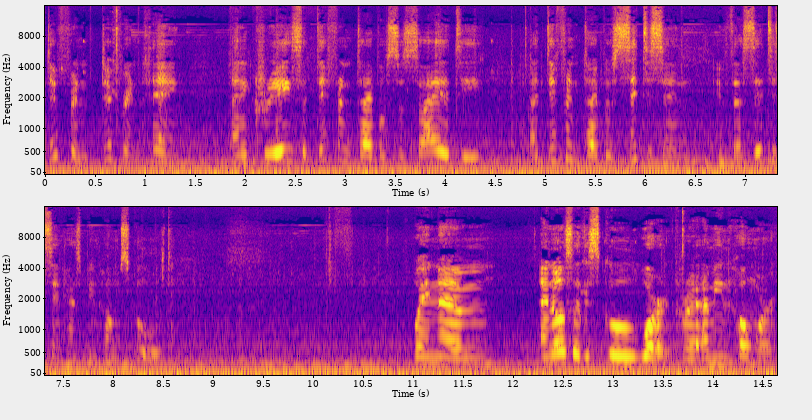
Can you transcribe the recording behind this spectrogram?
different, different thing. and it creates a different type of society, a different type of citizen if that citizen has been homeschooled. When um, and also the school work, right? I mean homework,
